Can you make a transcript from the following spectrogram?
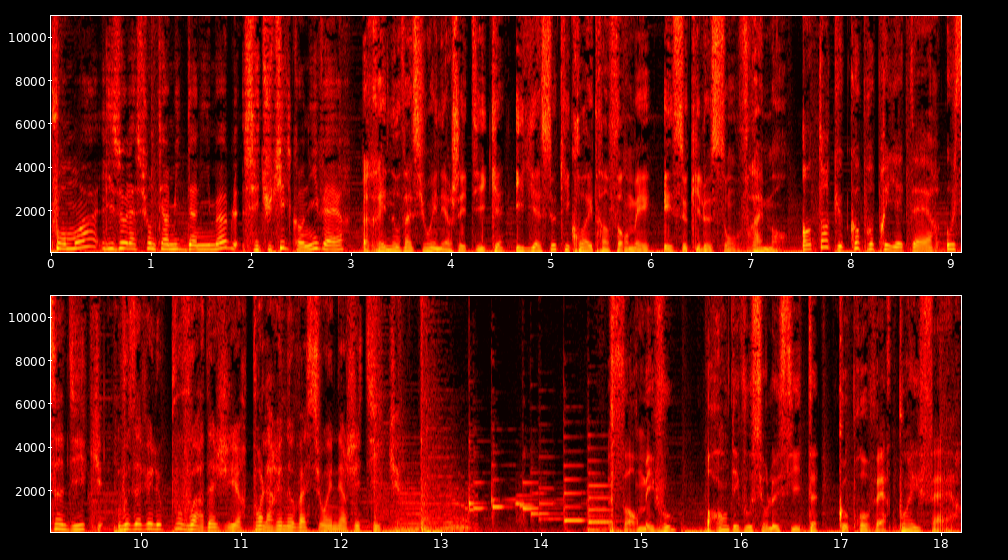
Pour moi, l'isolation thermique d'un immeuble, c'est utile qu'en hiver. Rénovation énergétique, il y a ceux qui croient être informés et ceux qui le sont vraiment. En tant que copropriétaire ou syndic, vous avez le pouvoir d'agir pour la rénovation énergétique. Formez-vous. Rendez-vous sur le site coprovert.fr.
